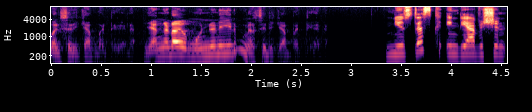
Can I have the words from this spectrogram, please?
മത്സരിക്കാൻ പറ്റുകയില്ല. ഞങ്ങളുടെ മുന്നണിയിലും മത്സരിക്കാൻ പറ്റുകയില്ല. News desk India Vision.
